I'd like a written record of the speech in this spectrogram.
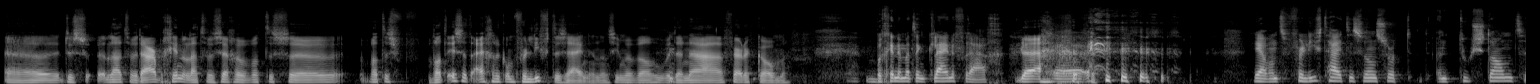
Eh, dus laten we daar beginnen. Laten we zeggen, wat is, eh, wat, is, wat is het eigenlijk om verliefd te zijn? En dan zien we wel hoe we daarna verder komen. We beginnen met een kleine vraag. Ja. Ja, want verliefdheid is wel een soort een toestand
